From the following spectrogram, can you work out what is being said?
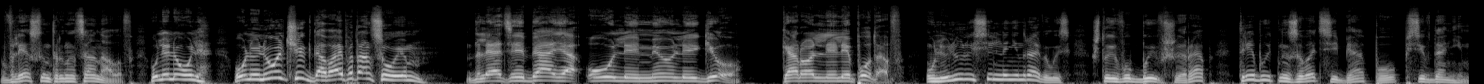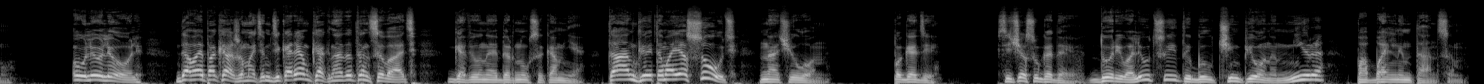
Влез интернационалов. «Улюлюль! Улюлюльчик, давай потанцуем!» «Для тебя я Ули-Мюли-Гю, король лилипутов!» У Люлюли сильно не нравилось, что его бывший раб требует называть себя по псевдониму. «Улюлюль, давай покажем этим дикарям, как надо танцевать!» Говеный обернулся ко мне. «Танго — это моя суть!» — начал он. «Погоди. Сейчас угадаю. До революции ты был чемпионом мира по бальным танцам».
